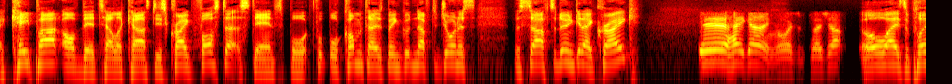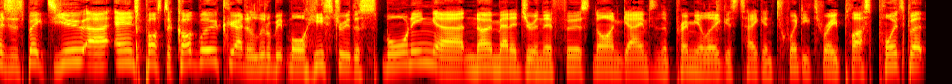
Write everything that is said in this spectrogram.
A key part of their telecast is Craig Foster, Stan Sport football commentator, has been good enough to join us this afternoon. G'day, Craig. Yeah, how you going? Always a pleasure. Always a pleasure to speak to you. Uh, Ange Postecoglou created a little bit more history this morning. Uh, no manager in their first nine games in the Premier League has taken 23 plus points, but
